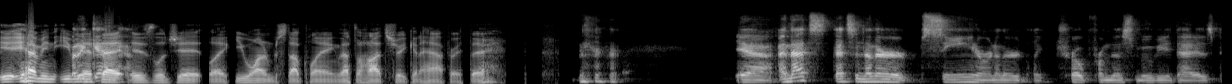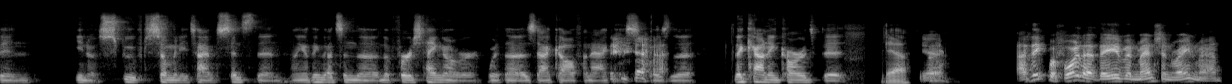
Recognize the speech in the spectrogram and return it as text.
I I mean, even if again, that yeah. is legit, like you want him to stop playing, that's a hot streak and a half right there. yeah, and that's that's another scene or another like trope from this movie that has been you know spoofed so many times since then. Like I think that's in the the first Hangover with uh, Zach Galifianakis was the the counting cards bit. Yeah. yeah. I think before that they even mentioned Rain Man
